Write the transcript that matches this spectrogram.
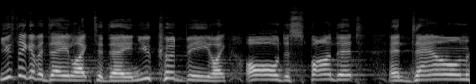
You think of a day like today, and you could be like all despondent and down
